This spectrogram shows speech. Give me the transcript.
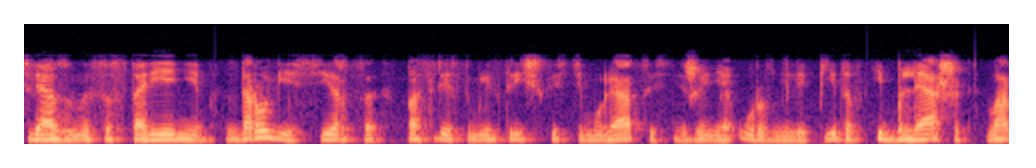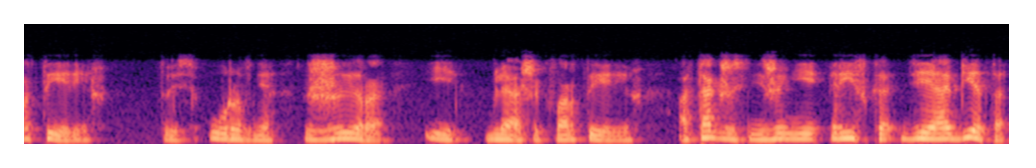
связанные со старением, здоровье сердца посредством электрической стимуляции, снижение уровня липидов и бляшек в артериях то есть уровня жира и бляшек в артериях, а также снижение риска диабета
